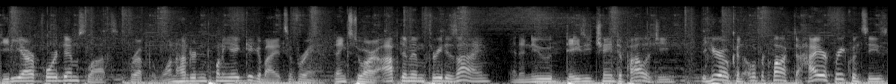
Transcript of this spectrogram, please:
DDR4 DIMM slots for up to 128 gigabytes of RAM. Thanks to our OptiMem 3 design and a new daisy chain topology, the Hero can overclock to higher frequencies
